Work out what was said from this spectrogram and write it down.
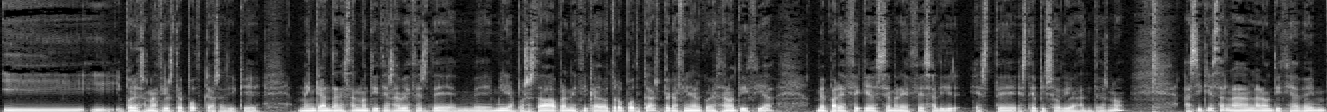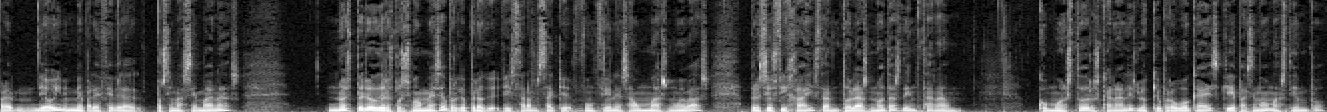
Y, por eso nació este podcast. Así que me encantan estas noticias a veces de, mira, pues estaba planificado otro podcast, pero al final con esta noticia me parece que se merece salir este, este episodio antes, ¿no? Así que esta es la, noticia de hoy, de hoy, me parece, de las próximas semanas. No espero de los próximos meses porque espero que Instagram saque funciones aún más nuevas, pero si os fijáis, tanto las notas de Instagram como esto de los canales lo que provoca es que pasemos más tiempo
